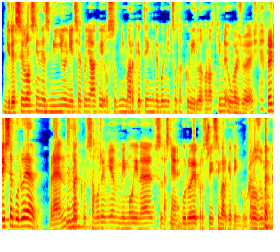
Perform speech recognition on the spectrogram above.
kde si vlastně nezmínil nic jako nějaký osobní marketing nebo něco takového. Nad tím neuvažuješ? Protože když se buduje brand, mm-hmm. tak samozřejmě mimo jiné se Jasně. buduje prostřednictvím marketingu. Rozumím.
